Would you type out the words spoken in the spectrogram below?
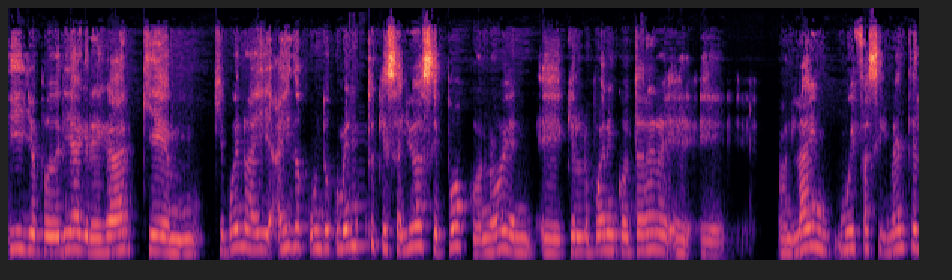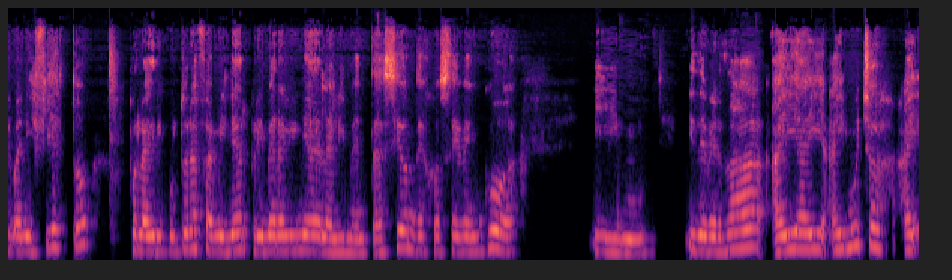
Sí, yo podría agregar que, que bueno, hay, hay, un documento que salió hace poco, ¿no? En, eh, que lo pueden encontrar eh, eh, online muy fácilmente, el manifiesto por la agricultura familiar, primera línea de la alimentación de José Bengoa. Y, y de verdad ahí hay, hay muchos, hay,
